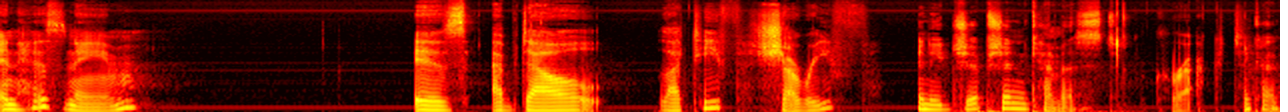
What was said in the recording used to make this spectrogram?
and his name is Abdel Latif Sharif. An Egyptian chemist. Correct. Okay.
